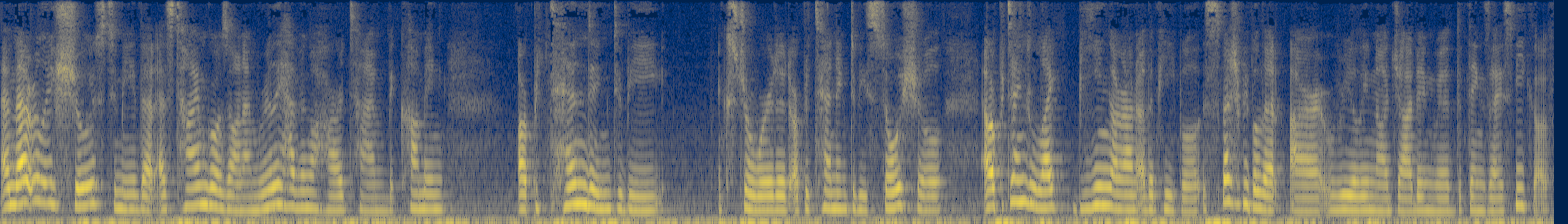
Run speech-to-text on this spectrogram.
And that really shows to me that as time goes on, I'm really having a hard time becoming or pretending to be extroverted or pretending to be social or pretending to like being around other people, especially people that are really not jiving with the things I speak of.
